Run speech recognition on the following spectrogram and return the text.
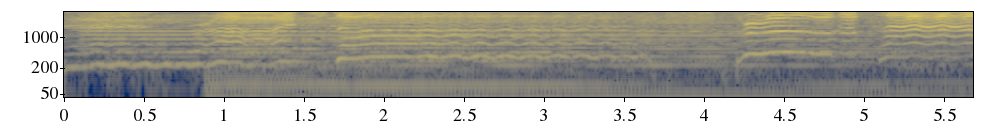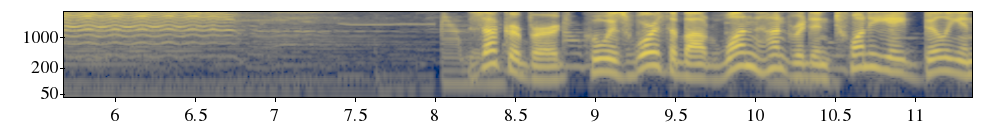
and bright stars through the Zuckerberg, who is worth about $128 billion,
